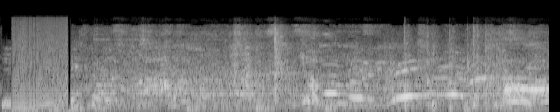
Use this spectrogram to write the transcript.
Come on, Rory.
